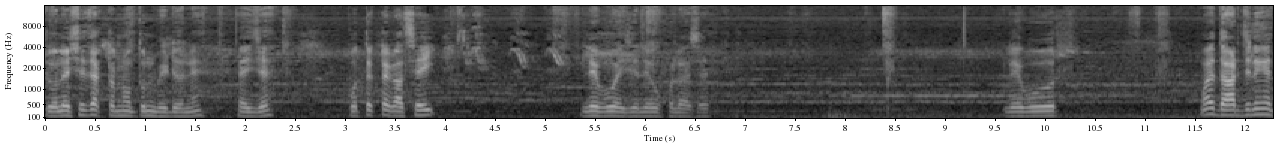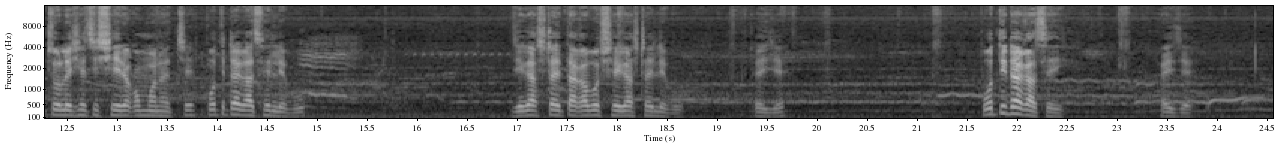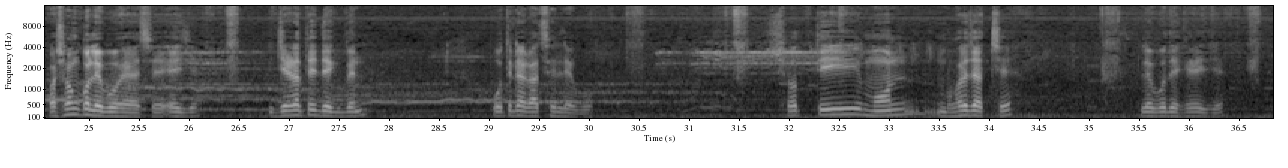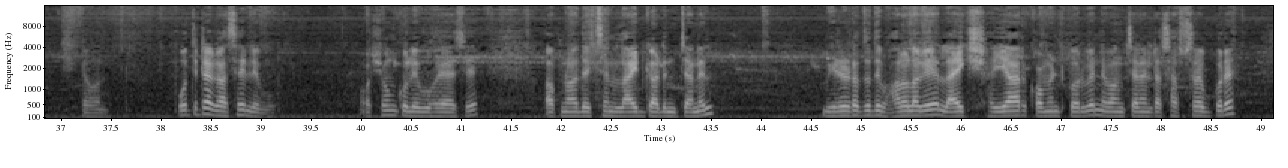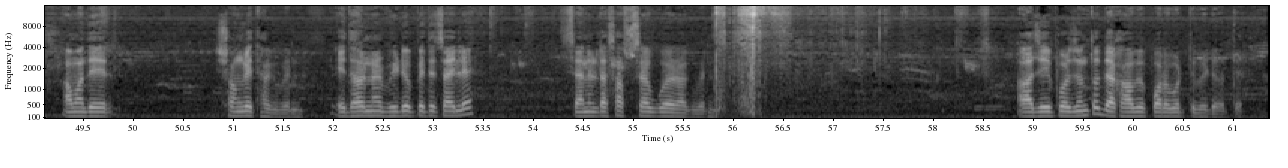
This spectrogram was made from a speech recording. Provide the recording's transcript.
চলে এসেছে একটা নতুন ভিডিও নিয়ে। এই যে, প্রত্যেকটা গাছেই লেবু, এই যে লেবু ফলে আছে। লেবুর মানে দার্জিলিংয়ে চলে এসেছি সেই রকম মনে হচ্ছে। প্রতিটা গাছে লেবু। যে গাছটায় তাকাবো সেই গাছটাই লেবু। এই যে, প্রতিটা গাছেই, এই যে, অসংখ্য লেবু হয়ে আছে। এই যে, যেটাতেই দেখবেন প্রতিটা গাছে লেবু। সত্যি মন ভরে যাচ্ছে লেবু দেখে, এই যে এখন প্রতিটা গাছে লেবু, অসংখ্য লেবু হয়ে আছে। আপনারা দেখছেন লাইট গার্ডেন চ্যানেল। ভিডিওটা যদি ভালো লাগে, লাইক, শেয়ার, কমেন্ট করবেন এবং চ্যানেলটা সাবস্ক্রাইব করে আমাদের সঙ্গে থাকবেন। এই ধরনের ভিডিও পেতে চাইলে চ্যানেলটা সাবস্ক্রাইব করে রাখবেন। আজ এই পর্যন্ত দেখা হবে পরবর্তী ভিডিওতে।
